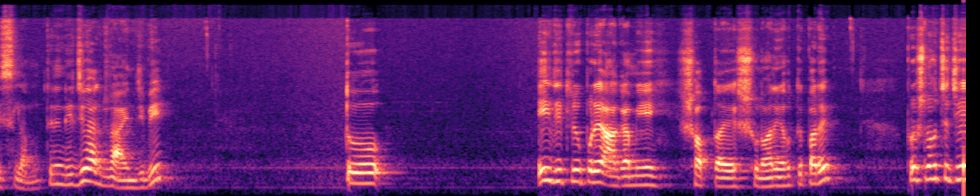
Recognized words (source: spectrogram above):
ইসলাম। তিনি নিজেও একজন আইনজীবী। তো এই রিটের উপরে আগামী সপ্তাহে শুনানি হতে পারে। প্রশ্ন হচ্ছে যে,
